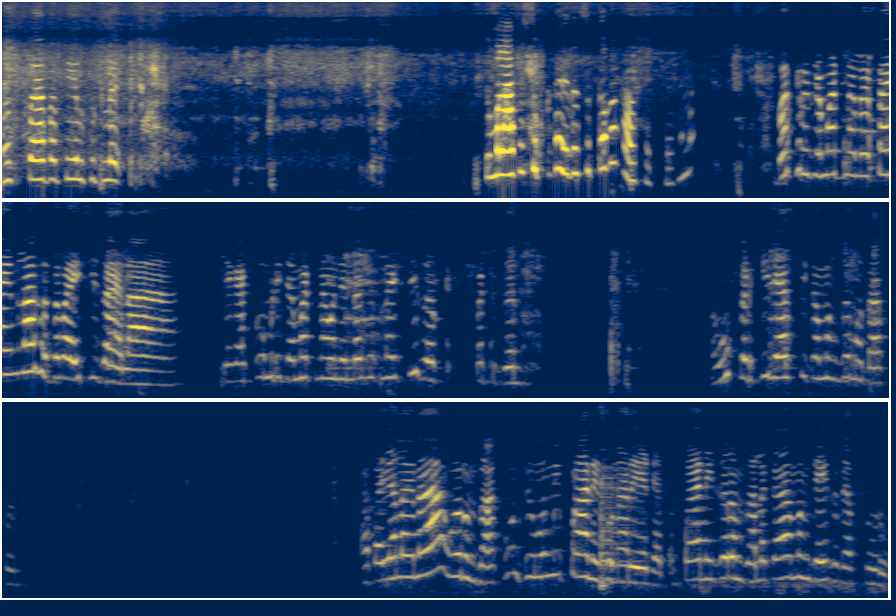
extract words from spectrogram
मस्त आता तेल सुटलंय. तुम्हाला असं सुक्क खायचं सुक्क पण खाऊ शकता है ना? बकऱ्याच्या मटणाला टाइम लागत बाई शिजायला. ते काय कोंबडीच्या मटणामध्ये लगेच नाही शिजत पटकन. उकड केली असती का मग जमत असं. आता याला ना वरून झाकून ठेवून मी पाणी ठेवणार आहे याच्यात. पाणी गरम झालं का मग द्यायचं त्यात सोडून.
